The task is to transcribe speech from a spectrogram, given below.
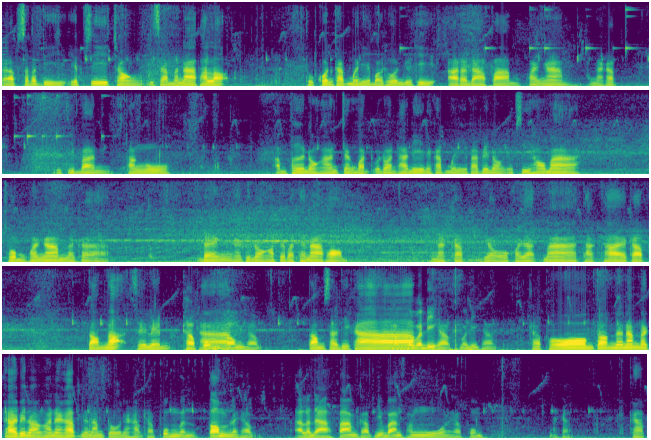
ครับสวัสดี FC ช่องอีสานมานาพะเลาะ ทุกคนครับเมื่อนี้บอทุนอยู่ที่อารดาฟาร์มควายงามนะครับอยู่ที่บ้านพังงูอำเภอหนองหานจังหวัดอุดรธานีนะครับเมื่อนี้พาพี่น้อง FC เฮามาชมควายงามแล้วก็แบ่งให้พี่น้องครับไปพัฒนาพร้อมนะครับเดี๋ยวขออนุญาตมาทักทายครับต้อมเนาะเซเลนครับผมต้อมครับต้อมสวัสดีครัครับบสวัสดีครับสวัสดีครับ ครับผมต้อมแนะนำทักทายพี่น้องเขานะครับแนะนำตัวนะครับครับผมเป็นต้อมนะครับ อารดาฟาร์มครับอยู่บ้านพังงูนะครับผมนะครับครับ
